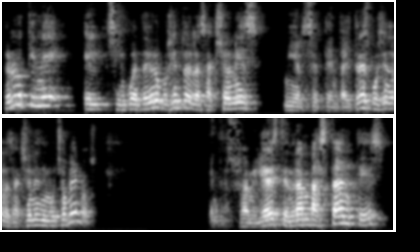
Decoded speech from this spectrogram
pero no tiene el 51% de las acciones, ni el 73% de las acciones, ni mucho menos. Entre sus familiares tendrán bastantes,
